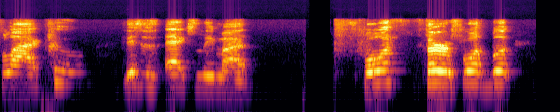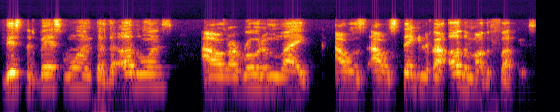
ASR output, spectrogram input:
Fly Cool. This is actually my fourth, third, fourth book. This the best one because the other ones I was I wrote them like I was I was thinking about other motherfuckers.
